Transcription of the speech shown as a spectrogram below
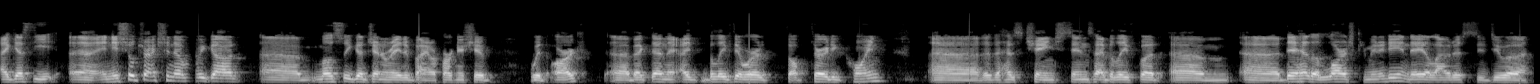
I guess the uh, initial traction that we got uh, mostly got generated by our partnership with Ark. Uh, back then, I believe they were top 30 coin. Uh, that has changed since, I believe, but um, uh, they had a large community and they allowed us to do a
